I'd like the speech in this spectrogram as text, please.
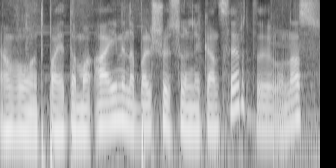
Вот, поэтому, а именно большой сольный концерт э, у нас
